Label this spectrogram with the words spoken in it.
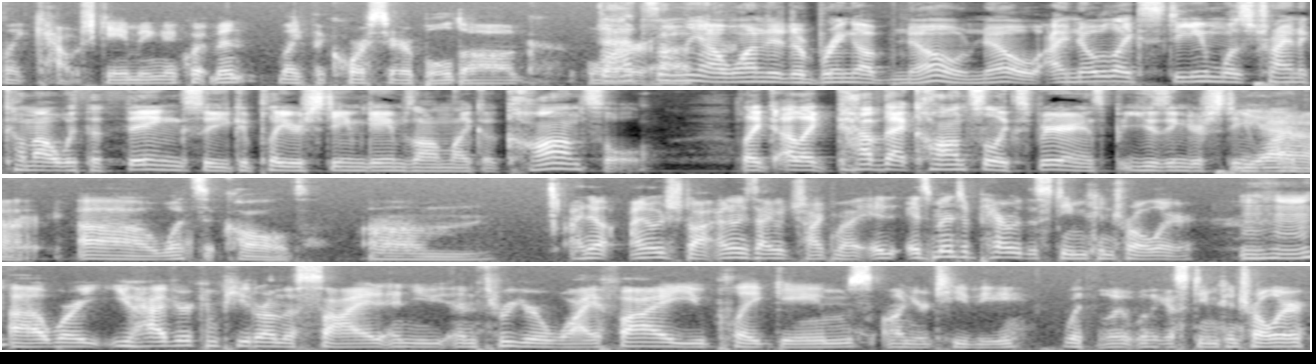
like couch gaming equipment, like the Corsair Bulldog? Or, That's something uh, I wanted to bring up. No, no. I know like Steam was trying to come out with a thing so you could play your Steam games on like a console. Like I like have that console experience but using your Steam yeah. library. Uh, what's it called? Um, I know. I know. What you're I know exactly what you're talking about. It, it's meant to pair with the Steam controller, Mm-hmm. uh, where you have your computer on the side and you and through your Wi-Fi you play games on your TV with, with like a Steam controller.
